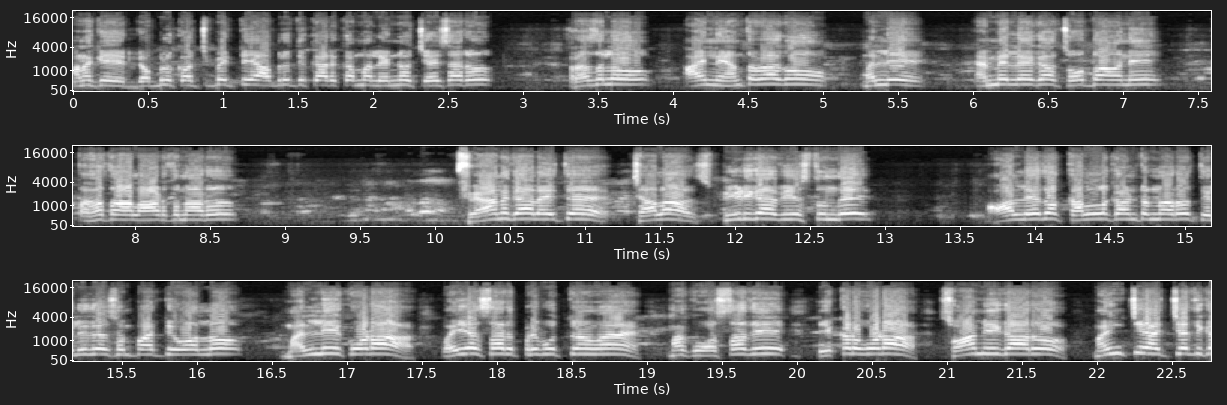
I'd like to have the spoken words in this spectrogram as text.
మనకి డబ్బులు ఖర్చు పెట్టి అభివృద్ధి కార్యక్రమాలు ఎన్నో చేశారు. ప్రజలు ఆయన్ని ఎంత వేగం మళ్ళీ ఎమ్మెల్యేగా చూద్దామని తహతహలాడుతున్నారు ఫ్యాన్ గాలైతే చాలా స్పీడ్గా వీస్తుంది. వాళ్ళు ఏదో కళ్ళకు అంటున్నారు తెలుగుదేశం పార్టీ వాళ్ళు మళ్ళీ కూడా వైఎస్ఆర్ ప్రభుత్వమే మాకు వస్తుంది. ఇక్కడ కూడా స్వామి గారు మంచి అత్యధిక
